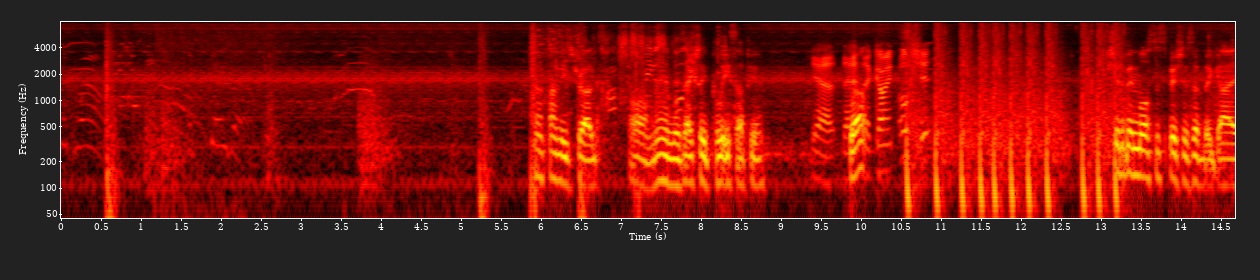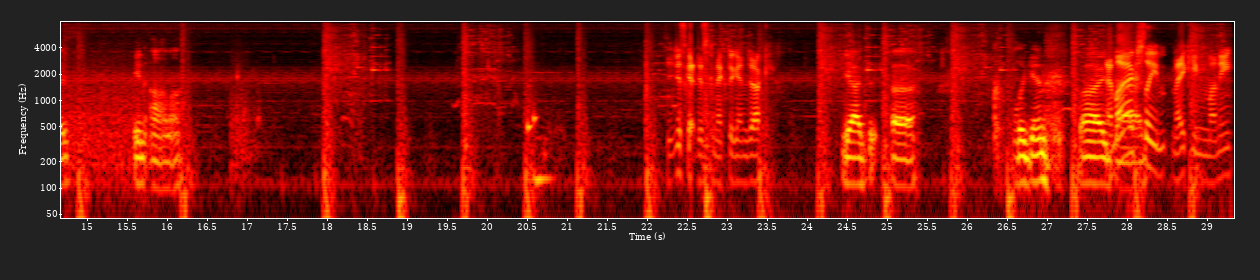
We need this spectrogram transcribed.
the ground. And stay there. trying to find these drugs oh man there's actually police up here Yeah, they're, Well- they're going. Oh shit. should have been more suspicious of the guys in armor you just get disconnected again, Jack? yeah uh again Bye, Am I actually making money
